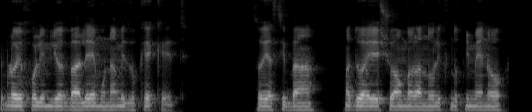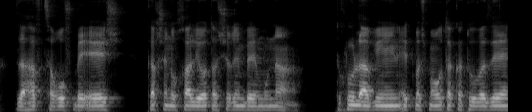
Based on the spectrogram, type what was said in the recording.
הם לא יכולים להיות בעלי אמונה מזוקקת. זוהי הסיבה מדוע ישוע אומר לנו לקנות ממנו זהב צרוף באש, כך שנוכל להיות עשירים באמונה. תוכלו להבין את משמעות הכתוב הזה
